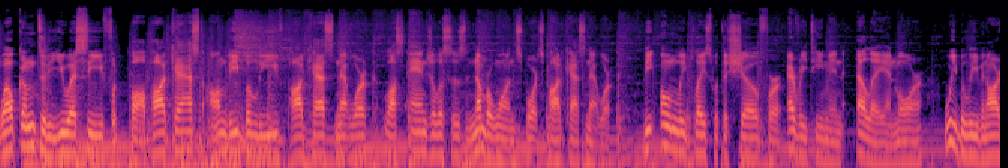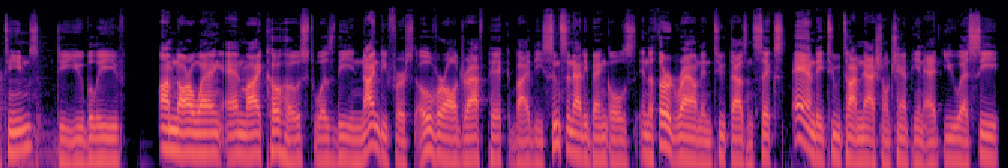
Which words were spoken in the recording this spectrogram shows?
Welcome to the USC Football Podcast on the Bleav Podcast Network, Los Angeles' number one sports podcast network. The only place with a show for every team in LA and more. We believe in our teams. Do you believe? I'm Nara Weng, and my co host was the 91st overall draft pick by the Cincinnati Bengals in the third round in 2006 and a two time national champion at USC,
